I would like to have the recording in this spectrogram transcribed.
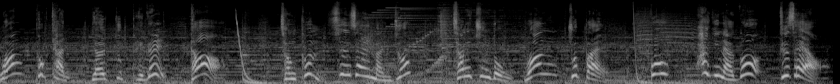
왕폭탄 열두 팩을 더! 정품 순살 만족 장충동 왕족발 꼭 확인하고 드세요.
